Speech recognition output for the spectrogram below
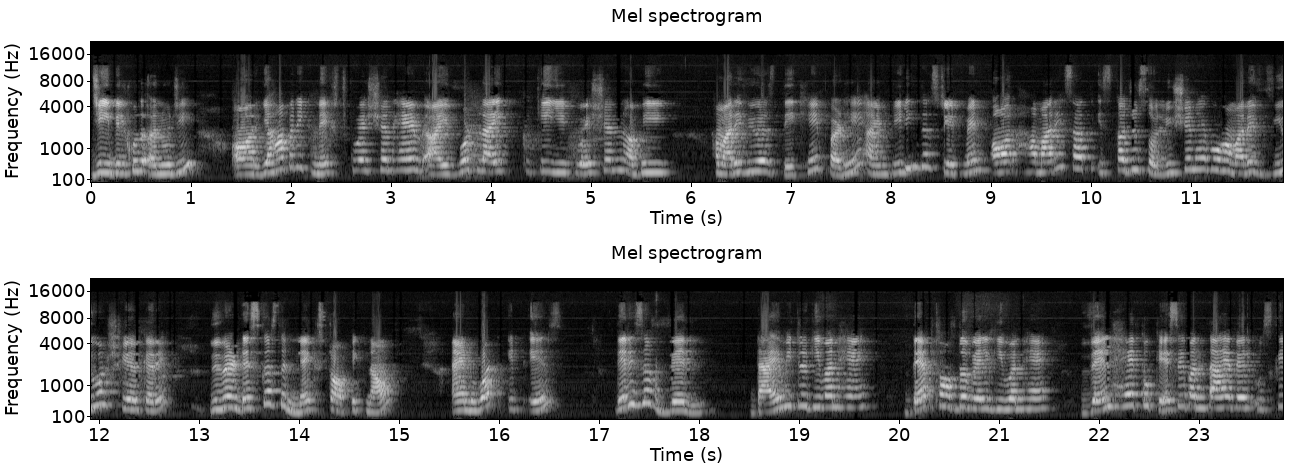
जी बिल्कुल अनु जी। और यहाँ पर एक नेक्स्ट क्वेश्चन है। आई वुड लाइक कि ये क्वेश्चन अभी हमारे व्यूअर्स देखें, पढ़ें I am reading the statement और हमारे साथ इसका जो सॉल्यूशन है, वो हमारे व्यूअर शेयर करें। We will discuss the next topic now and what it is there is a well diameter given है depth of the well given है। वेल है तो कैसे बनता है वेल उसके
